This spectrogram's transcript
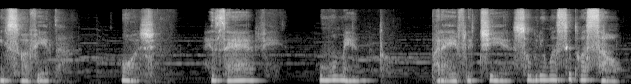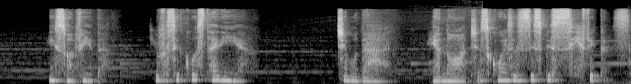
em sua vida. Hoje Reserve um momento para refletir sobre uma situação em sua vida que você gostaria de mudar. E anote as coisas específicas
